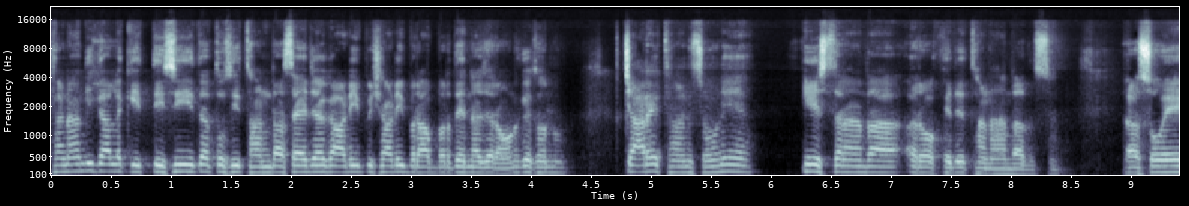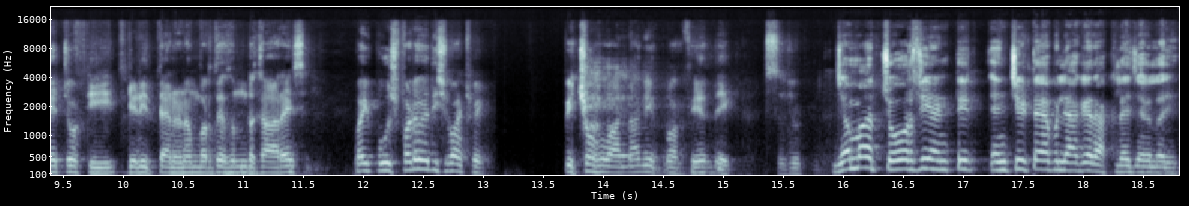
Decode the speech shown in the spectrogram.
ਥਣਾ ਦੀ ਗੱਲ ਕੀਤੀ ਸੀ ਤਾਂ ਤੁਸੀਂ ਥਣ ਦਾ ਸਹਿਜ ਅਗਾੜੀ ਪਿਛਾੜੀ ਬਰਾਬਰ ਦੇ ਨਜ਼ਰ ਆਉਣਗੇ ਤੁਹਾਨੂੰ। ਚਾਰੇ ਥਣ ਸੋਹਣੇ ਆ। ਇਸ ਤਰ੍ਹਾਂ ਦਾ ਰੋਕੇ ਦੇ ਥਣਾ ਦਾ ਦੱਸੋ। ਸੋ ਇਹ ਝੋਟੀ ਜਿਹੜੀ 3 ਨੰਬਰ ਤੇ ਤੁਹਾਨੂੰ ਦਿਖਾ ਰਹੇ ਸੀ। ਬਾਈ ਪੂਛ ਪੜੋ ਇਹਦੀ ਸ਼ਵਾਚ ਵੇ ਪਿੱਛੋਂ ਹਵਾਨਾ ਵੀ ਇੱਕ ਵਾਰ ਫੇਰ ਦੇਖ ਜਮਾ ਚੋਰ ਜੀ ਐਂਟੀ ਇੰਚੀ ਟੈਪ ਲਿਆ ਕੇ ਰੱਖ ਲੈ ਜਗਲਾ ਜੀ।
